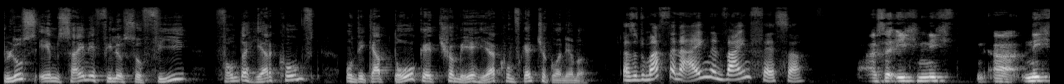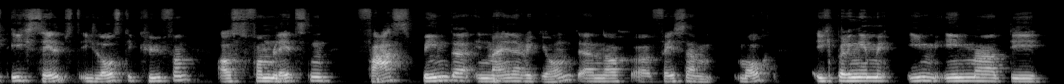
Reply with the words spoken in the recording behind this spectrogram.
plus eben seine Philosophie von der Herkunft. Und ich glaube, da geht schon mehr Herkunft, geht schon gar nicht mehr. Also du machst deine eigenen Weinfässer. Also ich nicht, äh, nicht ich selbst, ich lasse die Küfern aus vom letzten Fassbinder in meiner Region, der noch äh, Fässer macht. Ich bringe ihm immer die,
